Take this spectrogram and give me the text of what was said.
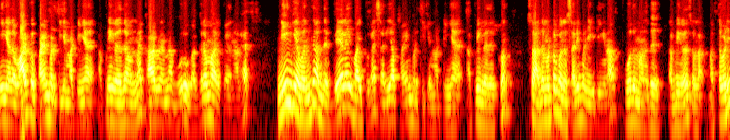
நீங்கள் அந்த வாய்ப்பை பயன்படுத்திக்க மாட்டீங்க அப்படிங்கிறது தான் உண்மை. காரணம் என்ன? குரு வக்ரமாக இருக்கிறதுனால நீங்கள் வந்து அந்த வேலை வாய்ப்புகளை சரியாக பயன்படுத்திக்க மாட்டீங்க அப்படிங்கிறது இருக்கும். ஸோ அதை மட்டும் கொஞ்சம் சரி பண்ணிக்கிட்டீங்கன்னா போதுமானது அப்படிங்கிறத சொல்லலாம். மற்றபடி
